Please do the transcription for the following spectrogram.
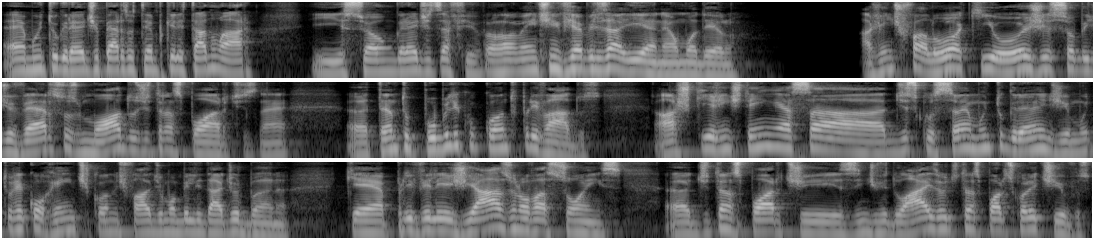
é muito grande perto do tempo que ele está no ar. E isso é um grande desafio. Provavelmente inviabilizaria né, o modelo. A gente falou aqui hoje sobre diversos modos de transportes, né? Uh, tanto público quanto privados. Acho que a gente tem essa discussão é muito grande, muito recorrente quando a gente fala de mobilidade urbana, que é privilegiar as inovações uh, de transportes individuais ou de transportes coletivos.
